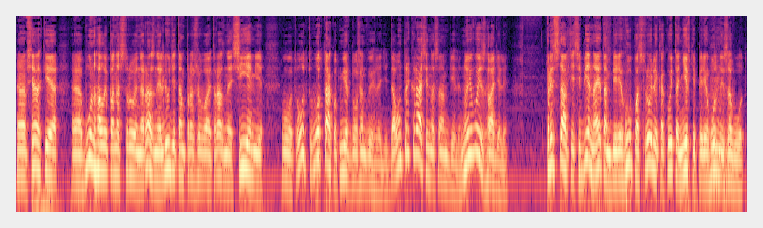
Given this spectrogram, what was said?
э, всякие э, бунгалы понастроены, разные люди там проживают, разные семьи. Вот, вот, вот так вот мир должен выглядеть. Да, он прекрасен на самом деле, но его изгадили. Представьте себе, на этом берегу построили какой-то нефтеперегонный завод.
